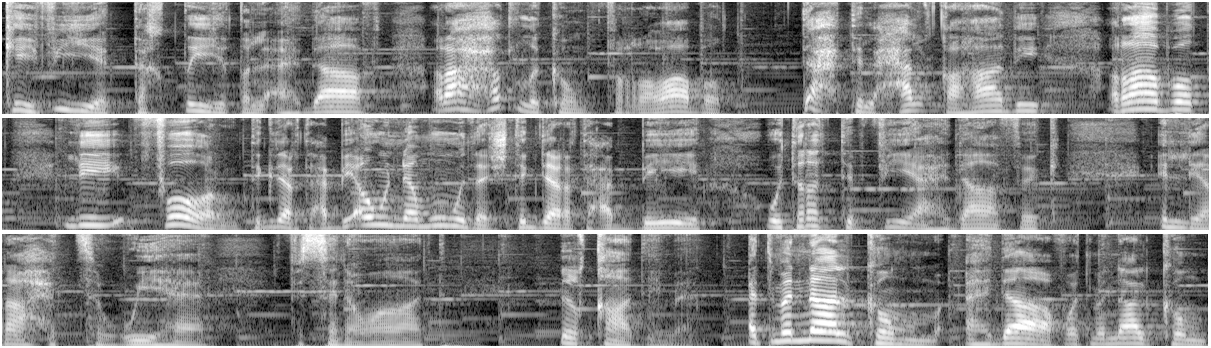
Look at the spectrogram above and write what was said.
كيفية تخطيط الأهداف راح أحط لكم في الروابط تحت الحلقة هذه رابط لفورم تقدر تعبيه أو نموذج تقدر تعبيه وترتب فيه أهدافك اللي راح تسويها في السنوات القادمة. أتمنى لكم أهداف وأتمنى لكم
